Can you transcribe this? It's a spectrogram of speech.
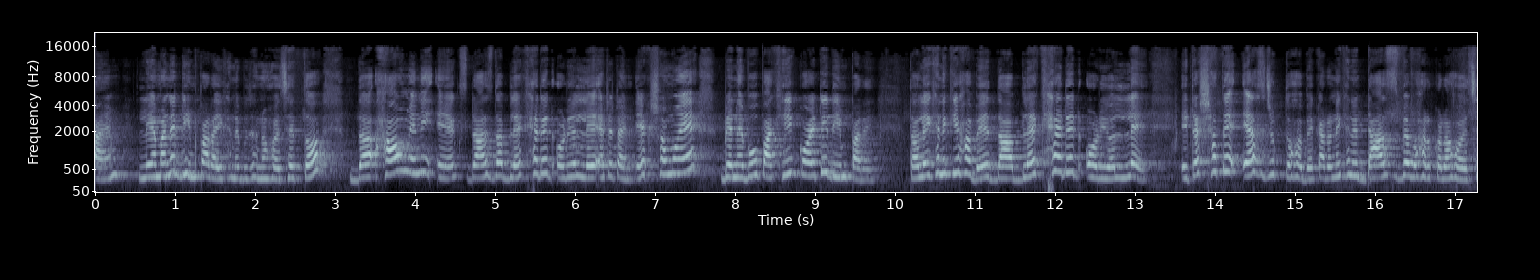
টাইম লে মানে ডিম পাড়া এখানে বোঝানো হয়েছে। তো the how many eggs does the black headed oriole lay at a টাইম এক সময়ে বেনেবো পাখি কয়টি ডিম পারে তাহলে এখানে কি হবে? দ্য ব্ল্যাক হেডেড ওরিয়াল লে এটার সাথে এস যুক্ত হবে, কারণ এখানে ডাজ ব্যবহার করা হয়েছে।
